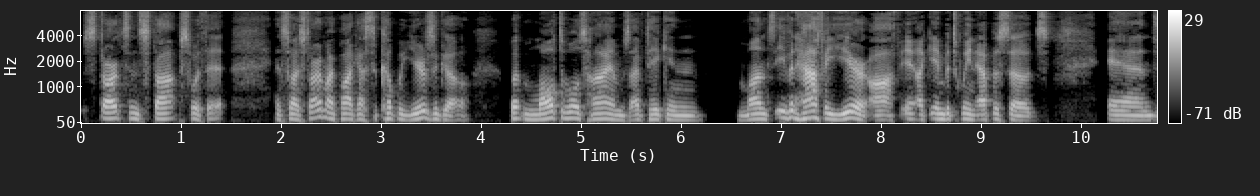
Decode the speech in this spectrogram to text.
starts and stops with it and so i started my podcast a couple years ago but multiple times i've taken months even half a year off like in between episodes and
